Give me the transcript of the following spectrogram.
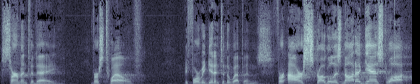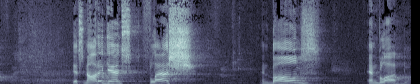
sermon today, verse 12, before we get into the weapons, for our struggle is not against what? It's not against flesh and bones and blood.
